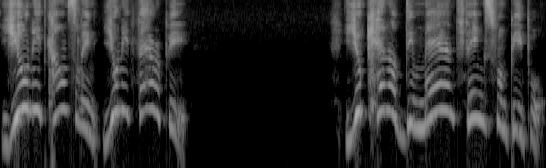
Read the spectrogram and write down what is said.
You need counseling, you need therapy. You cannot demand things from people.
